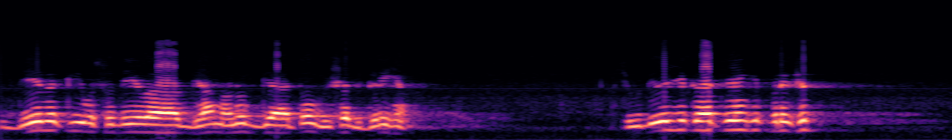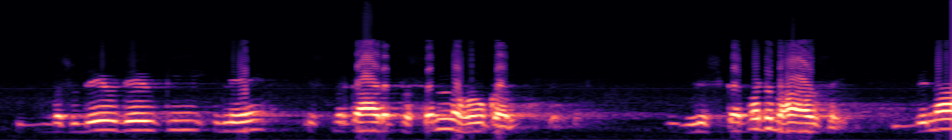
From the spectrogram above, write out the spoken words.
देव की वसुदेवाभ्याम अनुज्ञातो विशद गृह सुखदेव जी कहते हैं कि परीक्षित वसुदेव देव की ने इस प्रकार प्रसन्न होकर निष्कपट भाव से बिना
